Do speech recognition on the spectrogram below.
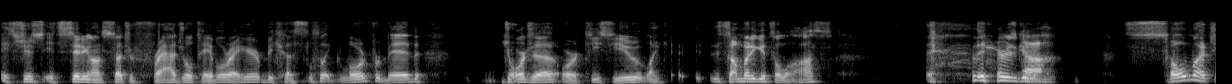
it's just it's sitting on such a fragile table right here because, like, Lord forbid, Georgia or TCU, like somebody gets a loss, there's gonna be so much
